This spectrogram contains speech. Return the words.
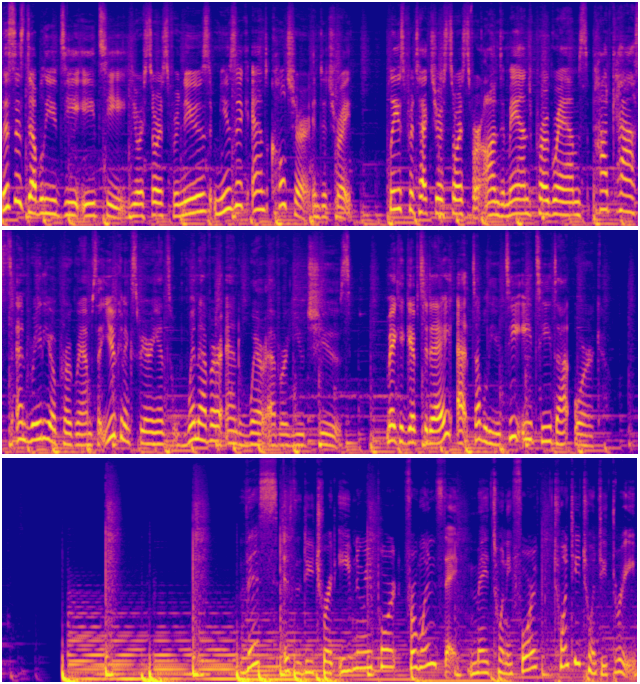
This is WDET, your source for news, music, and culture in Detroit. Please protect your source for on demand programs, podcasts, and radio programs that you can experience whenever and wherever you choose. Make a gift today at WDET.org. This is the Detroit Evening Report for Wednesday, May 24th, 2023.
